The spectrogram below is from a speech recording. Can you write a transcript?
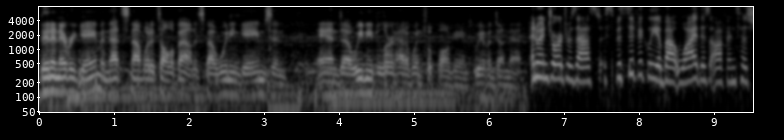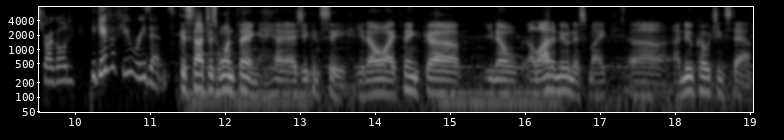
been in every game, and that's not what it's all about. It's about winning games and. And uh, we need to learn how to win football games. We haven't done that. And when George was asked specifically about why this offense has struggled, he gave a few reasons. It's not just one thing, as you can see. You know, I think uh, you know, a lot of newness, Mike. Uh, a new coaching staff.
